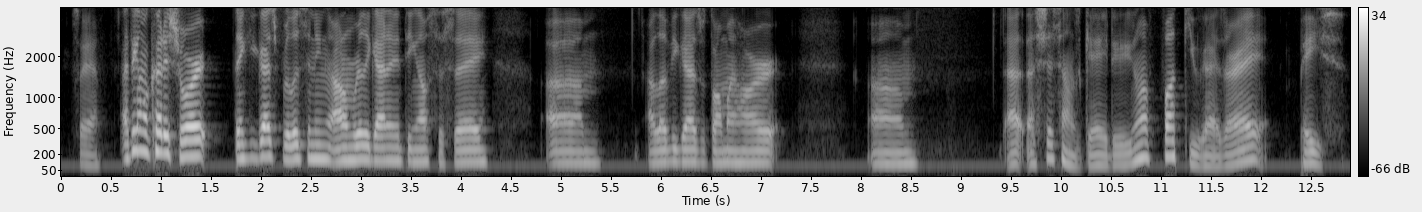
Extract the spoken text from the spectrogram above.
so yeah, I think I'm gonna cut it short. Thank you guys for listening. I don't really got anything else to say. Um, I love you guys with all my heart. Um, that that shit sounds gay, dude. You know what? Fuck you guys. All right. Peace.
